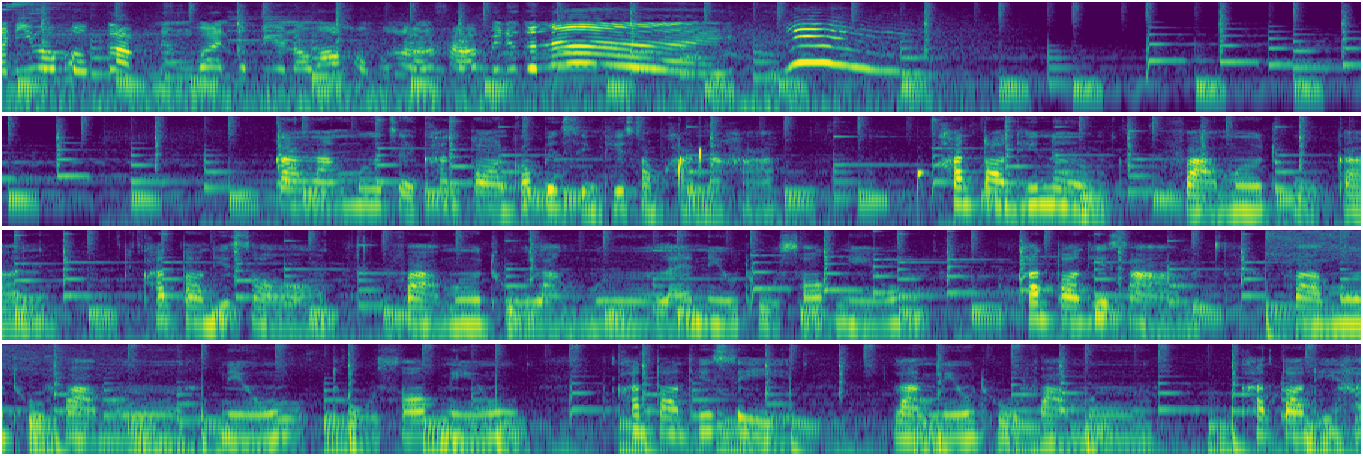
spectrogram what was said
วันนี้มาพบกับ 1 วันกับ New Normal ของพวกเรานะคะ ไปดูกันเลยการล้างมือเจ็ดขั้นตอนก็เป็นสิ่งที่สำคัญนะคะ ขั้นตอนที่ 1 ฝ่ามือถูกัน ขั้นตอนที่ 2 ฝ่ามือถูหลังมือและนิ้วถูซอกนิ้ว ขั้นตอนที่ 3 ฝ่ามือถูฝ่ามือ นิ้ว ถูซอกนิ้ว ขั้นตอนที่ 4 หลังนิ้วถูฝ่ามือ ขั้นตอนที่ 5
